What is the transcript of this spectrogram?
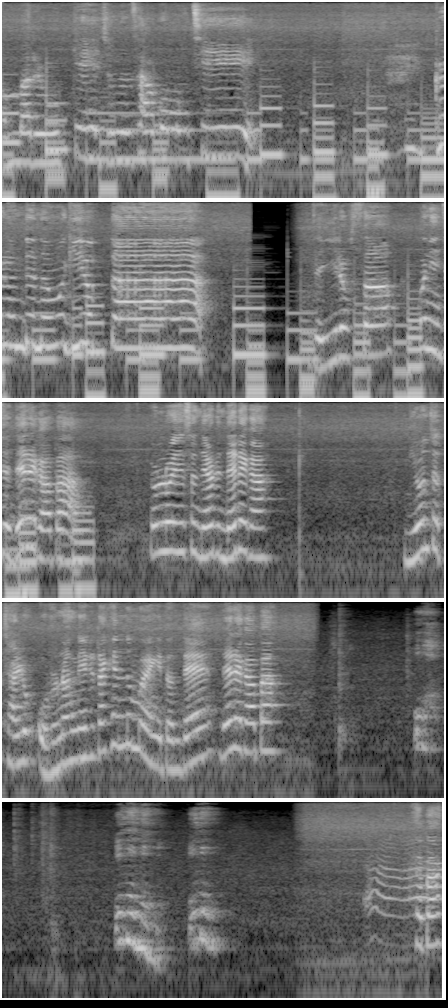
엄마를 웃게 해주는 사고뭉치. 그런데 너무 귀엽다. 이제 일 없어. 언니 이제 내려가봐. 여기로 해서 내려 내려가. 니 혼자 잘 오르락 내리락 했는 모양이던데. 내려가봐. 어, 어머머머, 어머. 해봐.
